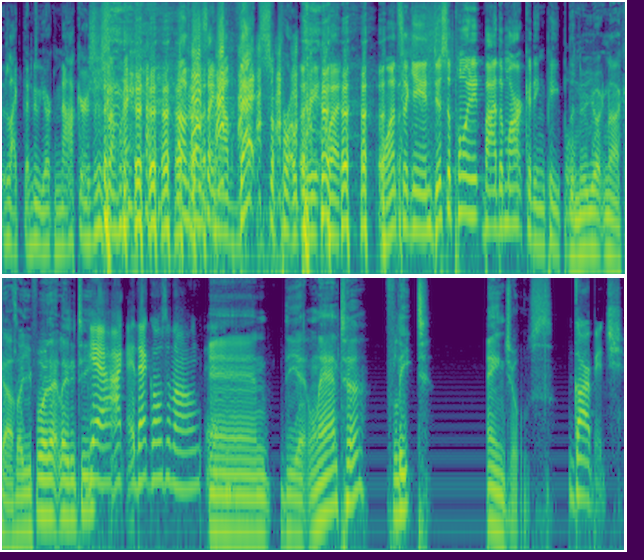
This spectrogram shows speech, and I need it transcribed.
like the New York Knockers or something. Like that. I was going to say now that's appropriate, but once again, disappointed by the marketing people. The New York Knockouts. Are you for that, Lady T? Yeah, I, that goes along. And the Atlanta Fleet Angels. Garbage.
